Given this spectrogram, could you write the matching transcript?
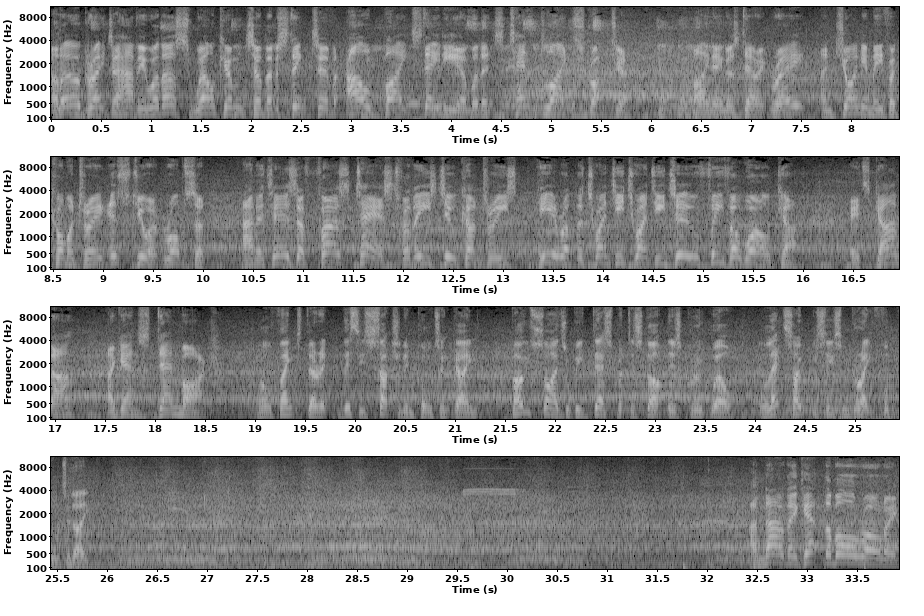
Hello, great to have you with us. Welcome to the distinctive Al Bayt Stadium with its tent-like structure. My name is Derek Ray, and joining me for commentary is Stuart Robson. And it is a first test for these two countries here at the 2022 FIFA World Cup. It's Ghana against Denmark. Well, thanks, Derek. This is such an important game. Both sides will be desperate to start this group well. Let's hope we see some great football today. And now they get the ball rolling.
